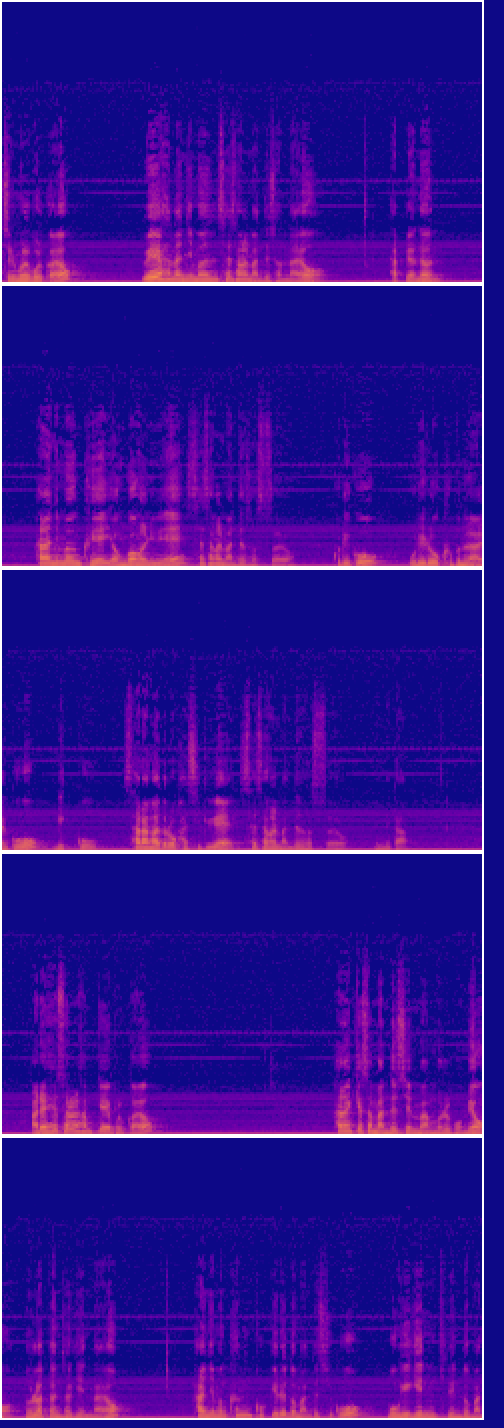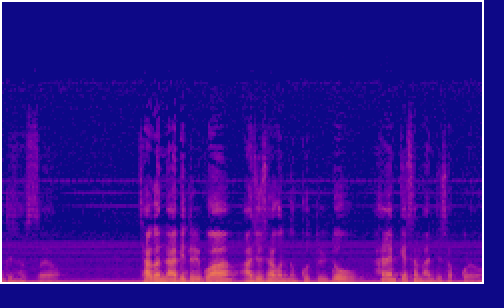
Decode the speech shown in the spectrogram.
질문을 볼까요? 왜 하나님은 세상을 만드셨나요? 답변은 하나님은 그의 영광을 위해 세상을 만드셨어요. 그리고 우리로 그분을 알고 믿고 사랑하도록 하시기 위해 세상을 만드셨어요. 입니다. 아래 해설을 함께 볼까요? 하나님께서 만드신 만물을 보며 놀랐던 적이 있나요? 하나님은 큰 코끼리도 만드시고 목이 긴 기린도 만드셨어요. 작은 나비들과 아주 작은 눈꽃들도 하나님께서 만드셨고요.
